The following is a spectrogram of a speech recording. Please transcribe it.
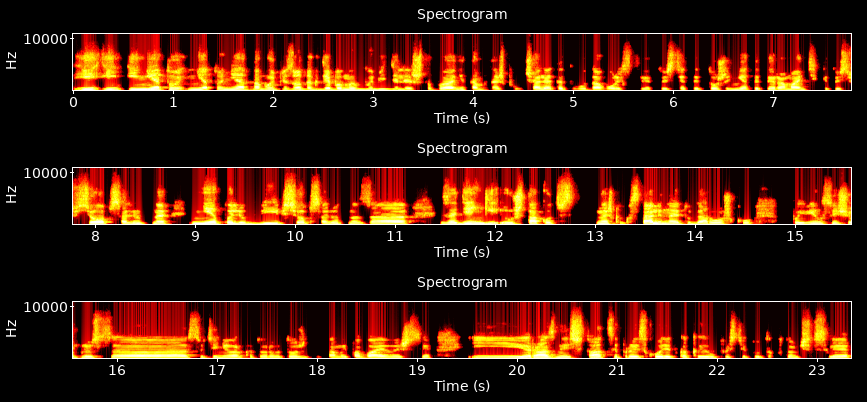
И, и, и нету, нету ни одного эпизода, где бы мы бы видели, чтобы они там, знаешь, получали от этого удовольствие. То есть это тоже нет этой романтики. То есть все абсолютно не по любви, все абсолютно за, за деньги. И уж так вот знаешь, как встали на эту дорожку, появился еще плюс э, сутенер, которого тоже ты там и побаиваешься, и разные ситуации происходят, как и у проституток в том числе,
